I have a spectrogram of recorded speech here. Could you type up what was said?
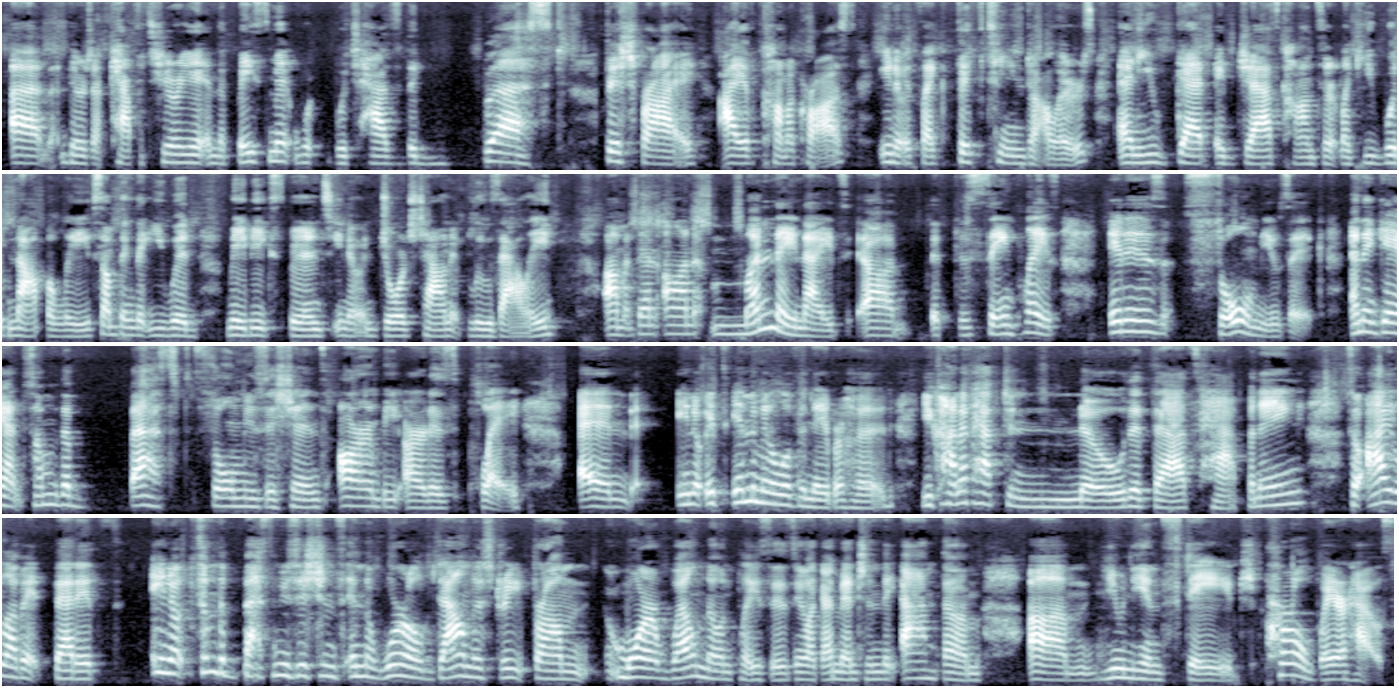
Um, there's a cafeteria in the basement, w- which has the best fish fry I have come across. You know, it's like $15 and you get a jazz concert like you would not believe, something that you would maybe experience, you know, in Georgetown at Blues Alley. Um, then on Monday nights um, at the same place, it is soul music. And again, some of the best soul musicians, R&B artists play. And you know, it's in the middle of the neighborhood. You kind of have to know that that's happening. So I love it that it's you know, some of the best musicians in the world down the street from more well-known places, you know, like I mentioned, the Anthem, um, Union Stage, Pearl Warehouse.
